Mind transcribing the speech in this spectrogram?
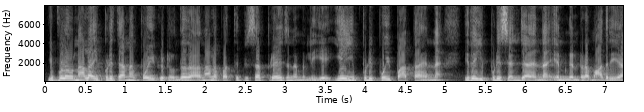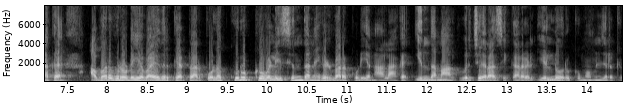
இவ்வளவு நாளாக இப்படித்தானே போய்கிட்டு இருந்தது. அதனால் பத்து பைசா பிரயோஜனம் இல்லையே. ஏன் இப்படி போய் பார்த்தா என்ன? இதை இப்படி செஞ்சா என்ன? என்கின்ற மாதிரியாக அவர்களுடைய வயதிற்கேற்றார் போல குறுக்கு வழி சிந்தனைகள் வரக்கூடிய நாளாக இந்த நாள் விருச்சிக ராசிக்காரர்கள் எல்லோருக்கும் அமைஞ்சிருக்கு.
